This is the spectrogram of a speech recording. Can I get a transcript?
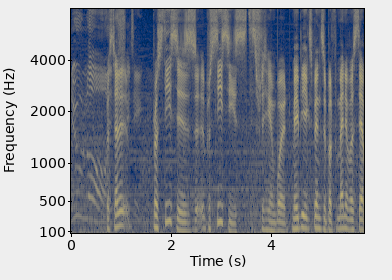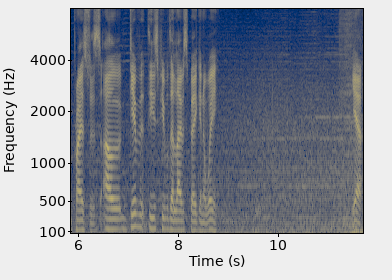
New law. Uh, prostheses, this freaking word, may be expensive, but for many of us they're priceless. I'll give these people their lives back in a way. Yeah.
